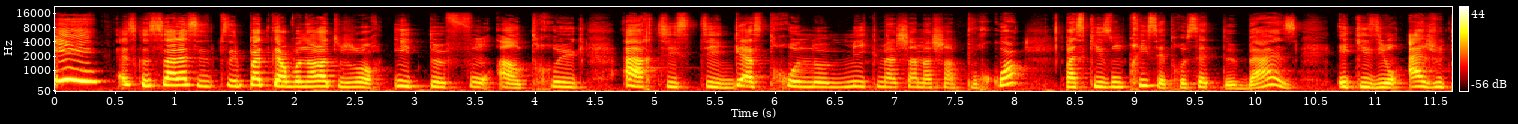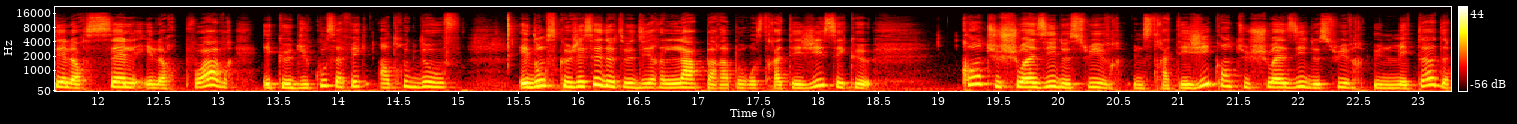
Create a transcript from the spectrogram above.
eh, est-ce que ça là, c'est pas de carbonara toujours? Ils te font un truc artistique, gastronomique, machin, machin. Pourquoi? Parce qu'ils ont pris cette recette de base et qu'ils y ont ajouté leur sel et leur poivre et que du coup, ça fait un truc de ouf. Et donc, ce que j'essaie de te dire là par rapport aux stratégies, c'est que quand tu choisis de suivre une stratégie, quand tu choisis de suivre une méthode,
